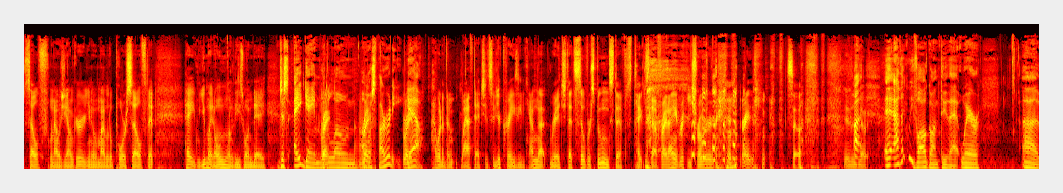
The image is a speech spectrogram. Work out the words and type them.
self when I was younger, you know, my little poor self that, hey, you might own one of these one day. just a game, let Right. alone almost 30. Right. Yeah. I would have been laughed at you and said, You're crazy. I'm not rich. That's silver spoon stuff type stuff, right? I ain't Ricky Schroder. right? So there's no, I I think we've all gone through that where uh,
